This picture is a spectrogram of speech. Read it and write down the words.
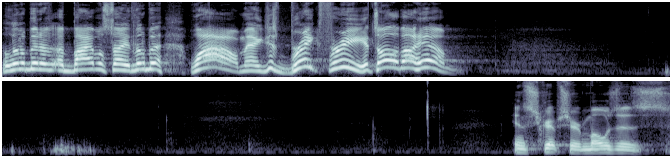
a little bit of a Bible study, a little bit. Wow, man, just break free. It's all about Him. In Scripture, Moses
